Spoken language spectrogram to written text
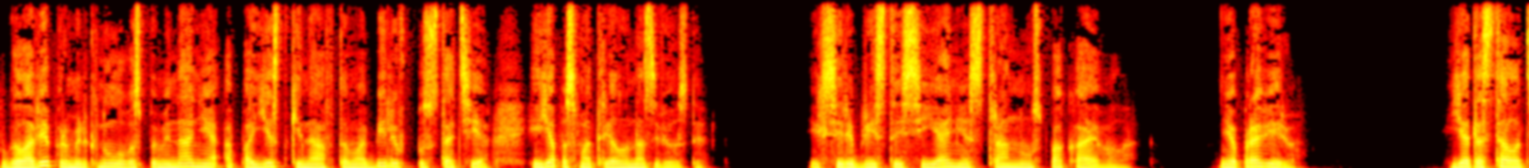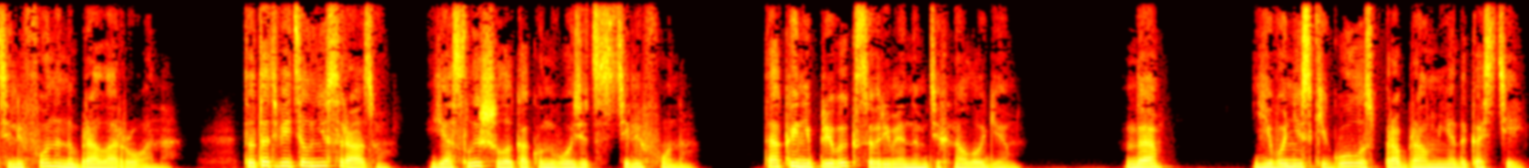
В голове промелькнуло воспоминание о поездке на автомобиле в пустоте, и я посмотрела на звезды. Их серебристое сияние странно успокаивало. Я проверю. Я достала телефон и набрала Роана. Тот ответил не сразу. Я слышала, как он возится с телефоном. Так и не привык к современным технологиям. Да. Его низкий голос пробрал меня до костей.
